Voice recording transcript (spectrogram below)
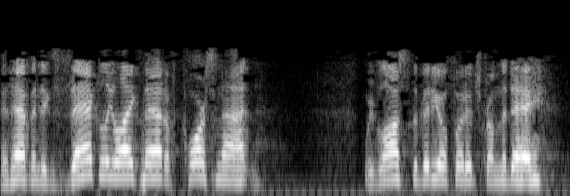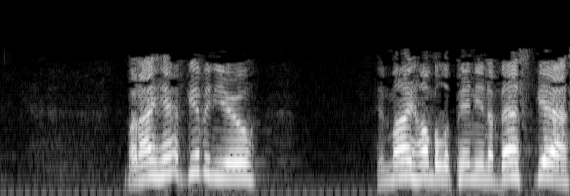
it happened exactly like that? Of course not. We've lost the video footage from the day. But I have given you, in my humble opinion, a best guess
